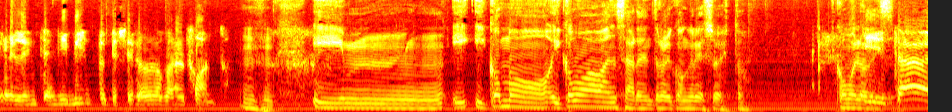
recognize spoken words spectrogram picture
el, entendimiento que se logró con el fondo. y, mm, y, y, cómo y cómo va a avanzar dentro del Congreso esto? ¿Cómo lo Está,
